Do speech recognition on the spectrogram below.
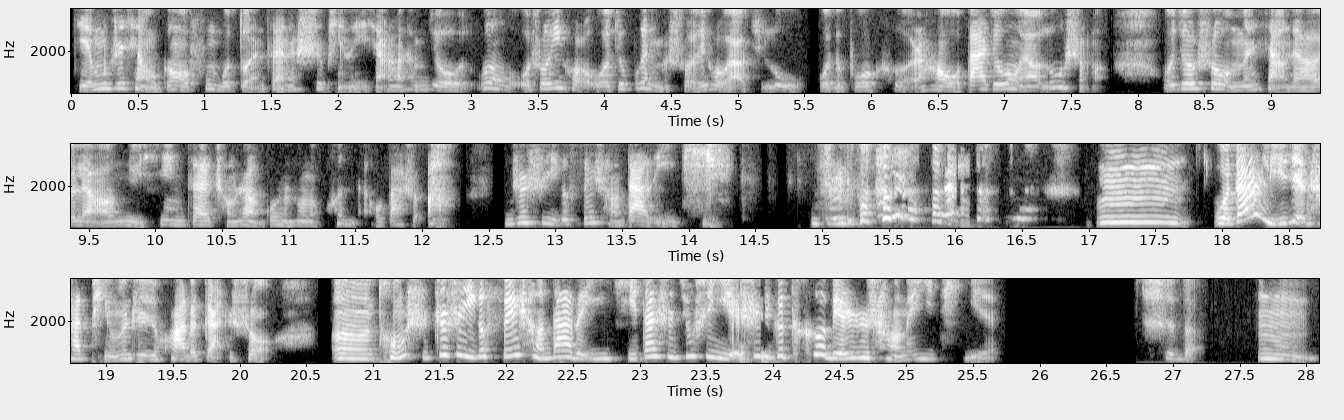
节目之前，我跟我父母短暂的视频了一下，然后他们就问我，我说一会儿我就不跟你们说了，一会儿我要去录我的播客。然后我爸就问我要录什么，我就说我们想聊一聊女性在成长过程中的困难。我爸说啊，你这是一个非常大的议题。嗯，我当然理解他评论这句话的感受。嗯，同时这是一个非常大的议题，但是就是也是一个特别日常的议题。是的，嗯，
